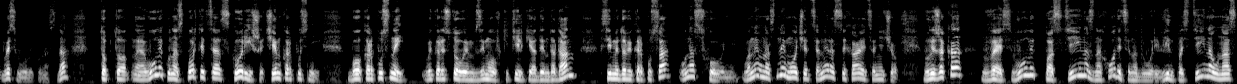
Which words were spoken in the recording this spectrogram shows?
весь вулик у нас. Да? Тобто е, вулик у нас портиться скоріше, ніж карпусні. Бо карпусний використовуємо в зимовці тільки один додан. Всі медові карпуса у нас сховані. Вони у нас не мочаться, не розсихаються, нічого. В лежака весь вулик постійно знаходиться на дворі. Він постійно у нас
